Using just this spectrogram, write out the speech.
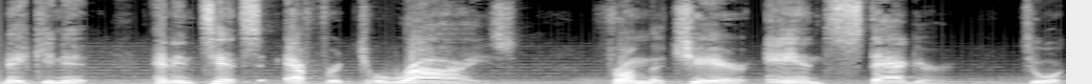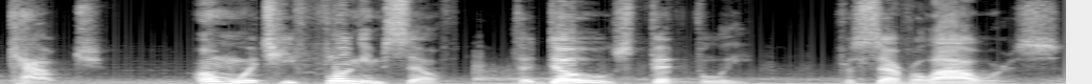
making it an intense effort to rise from the chair and stagger to a couch, on which he flung himself to doze fitfully for several hours.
